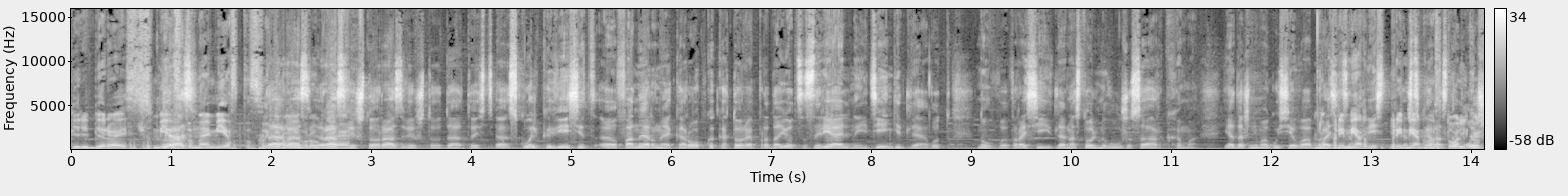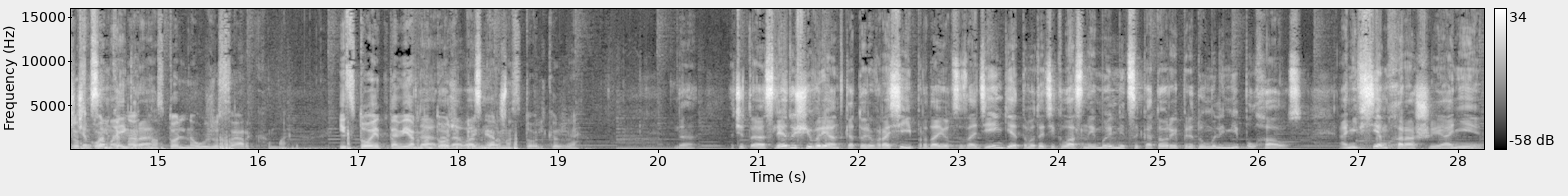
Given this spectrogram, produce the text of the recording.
перебираясь с места раз- на место с Да, раз- в руках. разве что, разве что, да. То есть, э, сколько весит э, фанерная коробка, которая продается за реальные деньги для вот, ну, в, России для настольного ужаса Аркхема. Я даже не могу себе Ну, вообразить, пример- она весит, кажется, примерно гораздо столько больше, же, чем сколько сама игра. настольный ужас Аркхема. И стоит, наверное, Да, да, тоже да, примерно возможно. столько же. Да. Значит, э, следующий вариант, который в России продается за деньги, это вот эти классные мыльницы, которые придумали Meeple House. Они всем хороши, они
